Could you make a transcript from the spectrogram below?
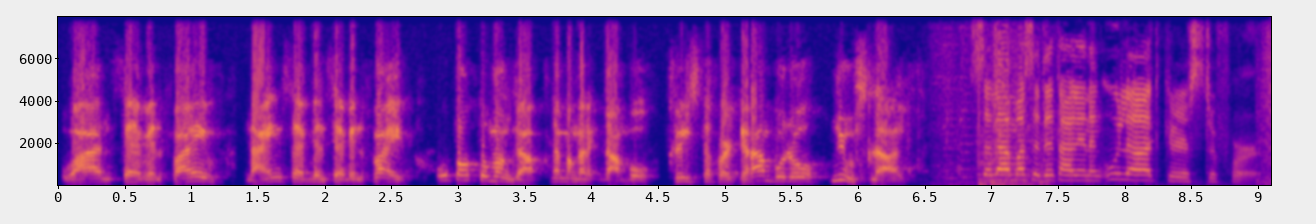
0945-175-9775 upang tumanggap ng mga reklamo. Christopher Tirambulo, Newsline. Salamat sa detalye ng ulat, Christopher.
